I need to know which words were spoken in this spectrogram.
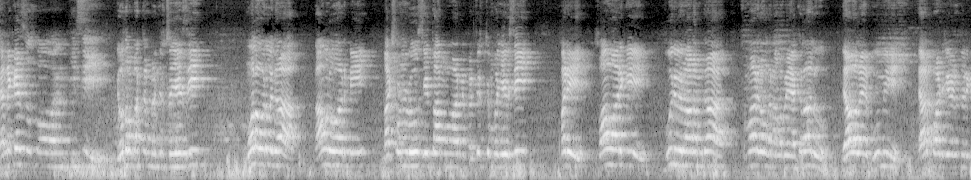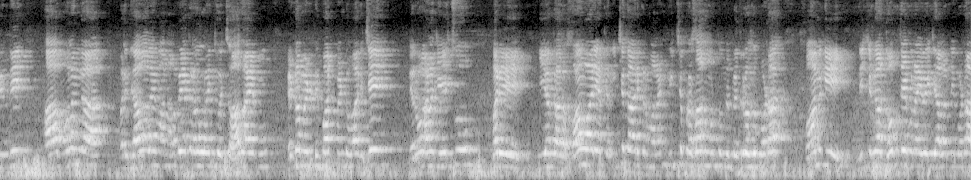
చెన్నకేశ్వర స్వామి తీసి యువతల పక్కన ప్రతిష్ట చేసి మూలవరులుగా రాముల వారిని లక్ష్మణుడు సీతామ్మ వారిని ప్రతిష్ఠింపజేసి మరి స్వామివారికి భూమి విరాళంగా సుమారుగా ఒక నలభై ఎకరాలు దేవాలయ భూమి ఏర్పాటు చేయడం జరిగింది. ఆ మూలంగా మరి దేవాలయం ఆ నలభై ఎకరాల నుంచి వచ్చే ఆదాయము ఎండోమెంట్ డిపార్ట్మెంట్ వారిచే నిర్వహణ చేయొచ్చు. మరి ఈ యొక్క స్వామివారి యొక్క నిత్య కార్యక్రమాలన్నీ నిత్య ప్రసాదం ఉంటుంది. ప్రతిరోజు కూడా స్వామికి నిత్యంగా దోపచేప నైవేద్యాలన్నీ కూడా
